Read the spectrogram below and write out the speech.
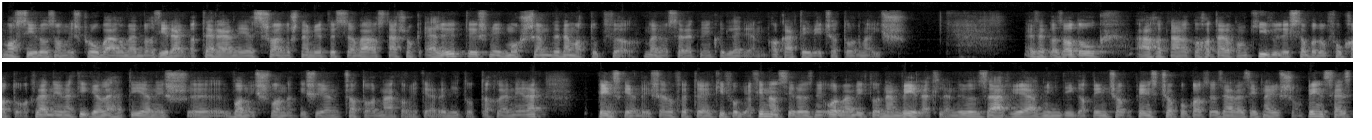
masszírozom és próbálom ebbe az irányba terelni, ez sajnos nem jött össze a választások előtt, és még most sem, de nem adtuk föl. Nagyon szeretnénk, hogy legyen, akár tévécsatorna is. Ezek az adók állhatnának a határokon kívül, és szabadon foghatóak lennének. Igen, lehet ilyen, és van is, vannak is ilyen csatornák, amik erre nyitottak lennének pénzkérdés, alapvetően ki fogja finanszírozni. Orbán Viktor nem véletlenül zárja el mindig a pénzcsapokat, az ellenzék ne jusson pénzhez.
